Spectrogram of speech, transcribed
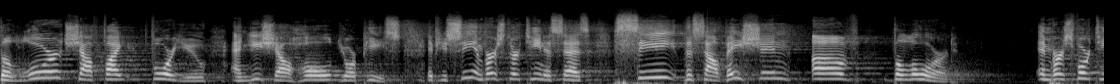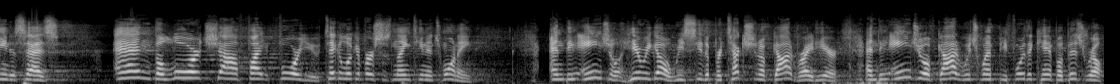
The Lord shall fight for you, and ye shall hold your peace. If you see in verse 13, it says, See the salvation of the Lord. In verse 14, it says, And the Lord shall fight for you. Take a look at verses 19 and 20. And the angel, here we go, we see the protection of God right here. And the angel of God, which went before the camp of Israel,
